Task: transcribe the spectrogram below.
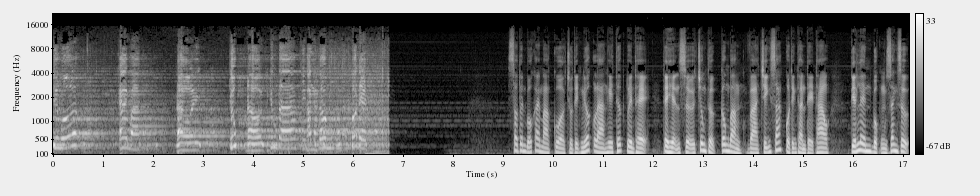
tuyên bố khai mạc đại hội chúc đại hội của chúng ta thành công tốt đẹp. Sau tuyên bố khai mạc của Chủ tịch nước là nghi thức tuyên thệ, thể hiện sự trung thực, công bằng và chính xác của tinh thần thể thao, tiến lên bục danh dự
